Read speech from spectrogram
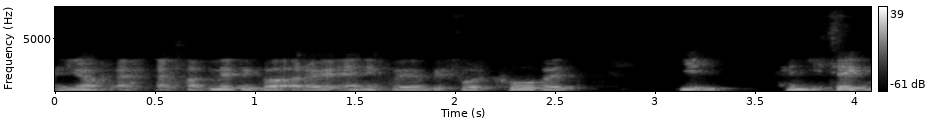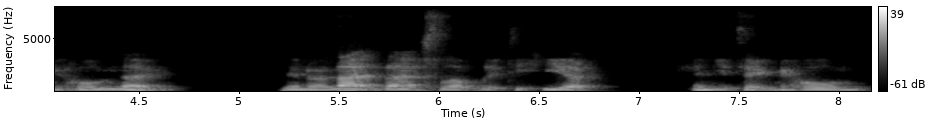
you know, if, if I've maybe got her out anywhere before COVID, you, can you take me home now? You know that that's lovely to hear. Can you take me home?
